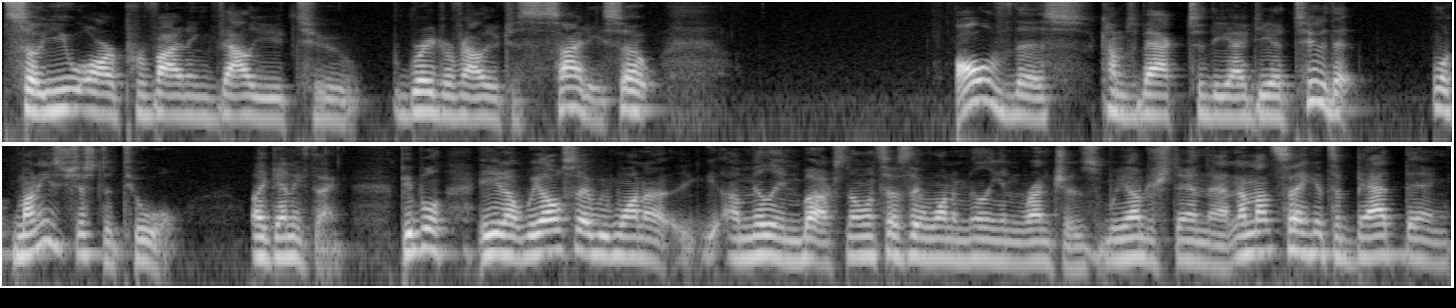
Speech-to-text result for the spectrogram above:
so you are providing value to greater value to society. So all of this comes back to the idea too that look, money's just a tool, like anything. People, you know, we all say we want a, a million bucks. No one says they want a million wrenches. We understand that. And I'm not saying it's a bad thing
